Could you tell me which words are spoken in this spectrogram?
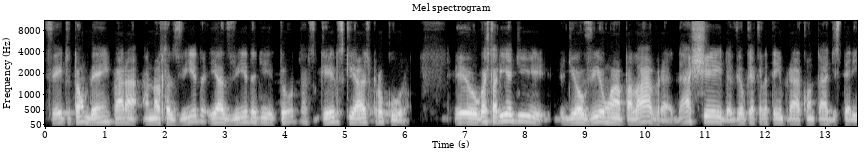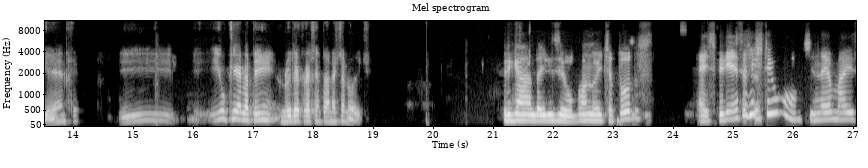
feito tão bem para as nossas vidas e as vidas de todos aqueles que as procuram. Eu gostaria de, de ouvir uma palavra da Sheila, ver o que, é que ela tem para contar de experiência e, e o que ela tem nos acrescentar nesta noite. Obrigada, Eliseu. Boa noite a todos. É, experiência a gente tem um monte, né? Mas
